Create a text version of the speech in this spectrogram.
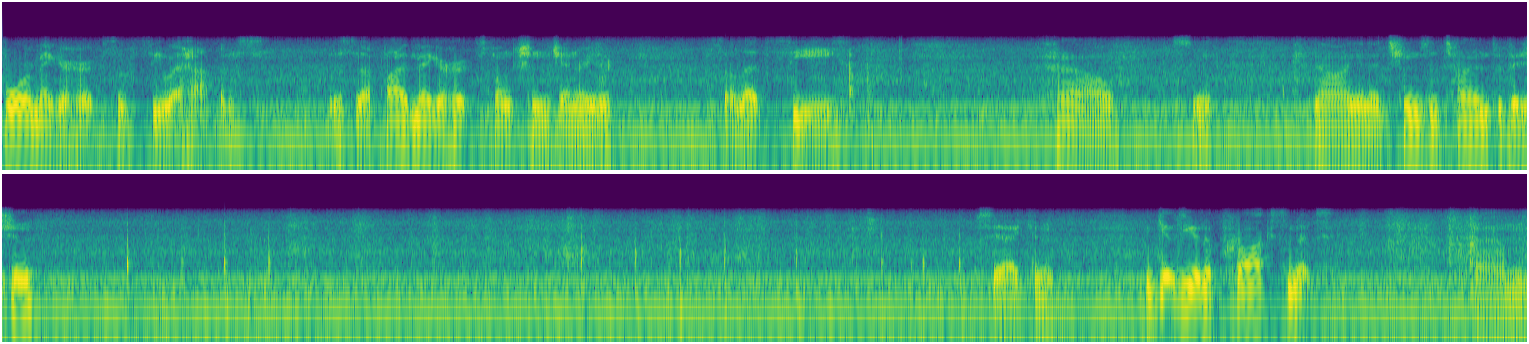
4 megahertz. Let's see what happens this is a 5 megahertz function generator. So let's see how. Let's see. Now I'm going to change the time division. See, I can. It gives you an approximate. Um,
